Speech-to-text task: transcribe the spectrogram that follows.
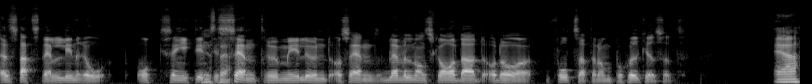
en stadsdel, Linnero. Och sen gick det in Just till det. centrum i Lund och sen blev väl någon skadad och då fortsatte de på sjukhuset. Ja.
